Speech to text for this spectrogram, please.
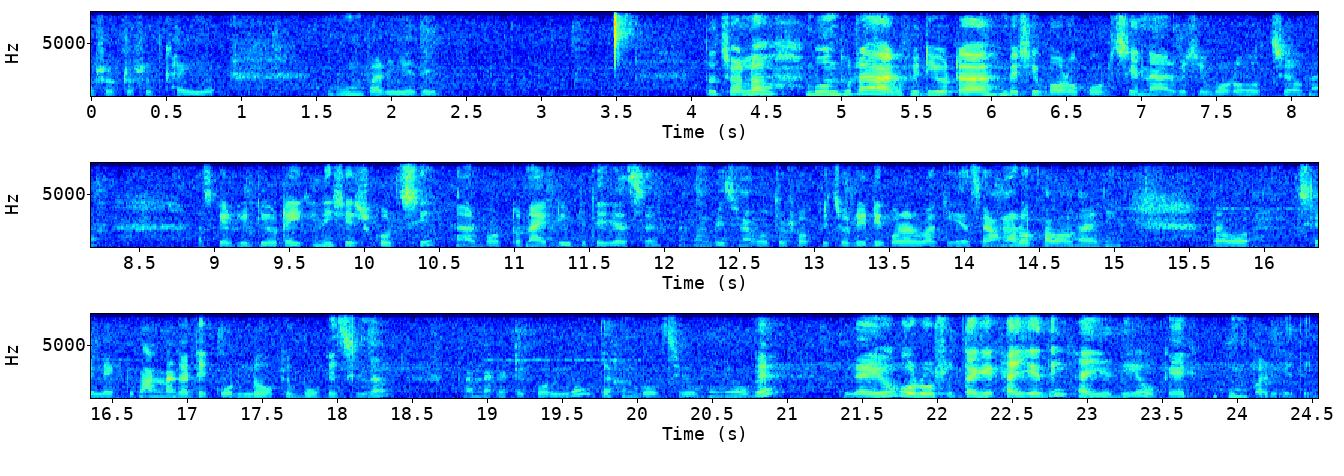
ওষুধ টষুধ খাইয়ে ঘুম পাড়িয়ে দিই। তো চলো বন্ধুরা, আর ভিডিওটা বেশি বড় করছি না, আর বেশি বড় হচ্ছেও না। আজকের ভিডিওটা এখানেই শেষ করছি। আর বর তো নাইট ডিউটিতে গেছে, এখন বিছানাপত্র সব কিছু রেডি করার বাকি আছে। আমারও খাওয়া হয়নি। তাও ছেলে একটু কান্নাকাটি করল, ওকে বকেছিলাম। কান্নাকাটি করল, তো এখন বলছি ও ঘুমোবে। যাই হোক ওর ওষুধটাকে খাইয়ে দিই খাইয়ে দিয়ে ওকে ঘুম পাড়িয়ে দিই।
